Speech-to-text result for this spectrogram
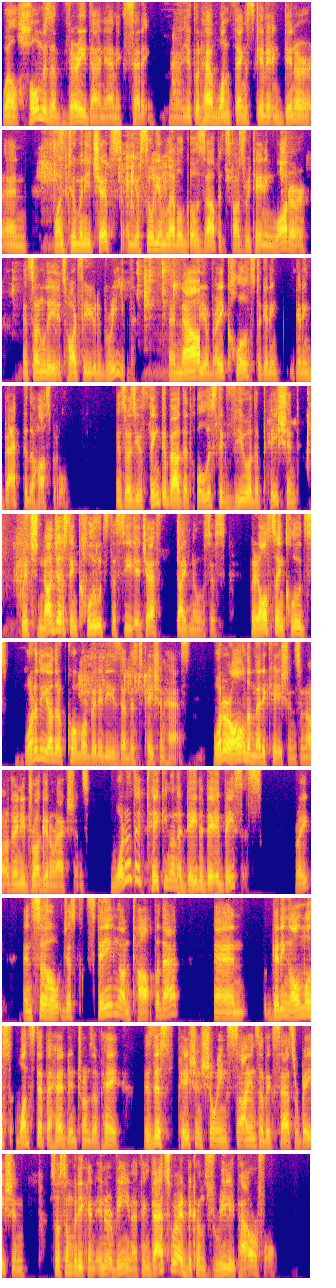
Well, home is a very dynamic setting. You, you could have one Thanksgiving dinner and one too many chips, and your sodium level goes up. It starts retaining water, and suddenly it's hard for you to breathe. And now you're very close to getting getting back to the hospital. And so, as you think about that holistic view of the patient, which not just includes the CHF diagnosis, but it also includes what are the other comorbidities that this patient has? What are all the medications, and are there any drug interactions? What are they taking on a day to day basis? Right? And so just staying on top of that and getting almost one step ahead in terms of, hey, is this patient showing signs of exacerbation so somebody can intervene? I think that's where it becomes really powerful,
